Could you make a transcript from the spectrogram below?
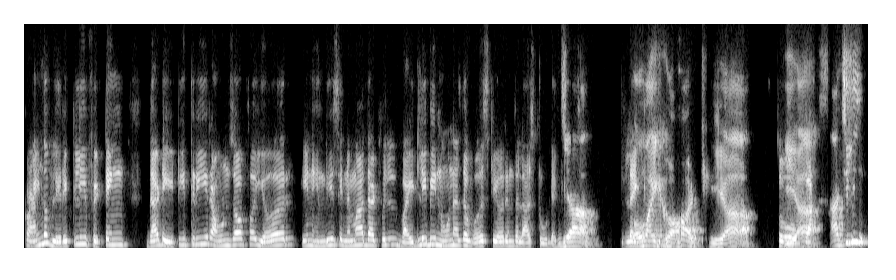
kind of lyrically fitting that 83 rounds of a year in Hindi cinema that will widely be known as the worst year in the last two decades. Yeah. Like, oh my God. Yeah. so yeah. Actually,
